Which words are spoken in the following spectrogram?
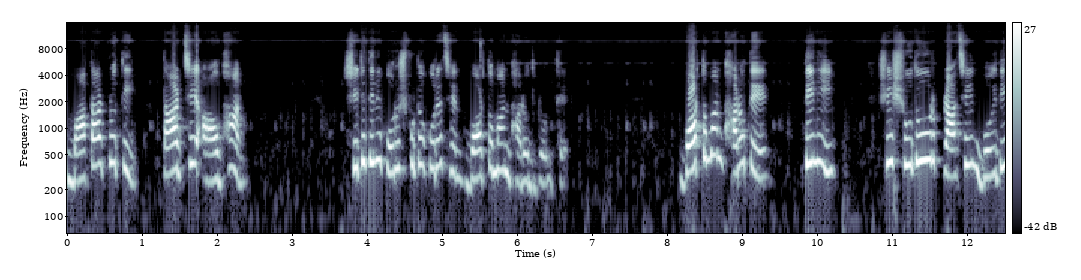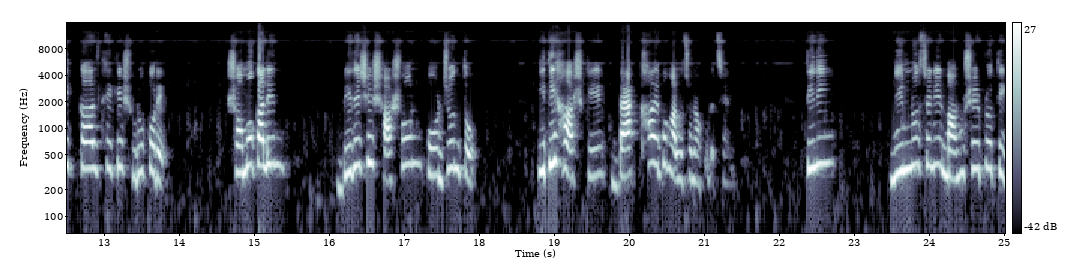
মাতার প্রতি তার যে আহ্বান, সেটি তিনি পরস্ফুট করেছেন বর্তমান ভারত গ্রন্থে বর্তমান ভারতে তিনি সেই সুদূর প্রাচীন বৈদিক কাল থেকে শুরু করে সমকালীন বিদেশি শাসন পর্যন্ত ইতিহাসকে ব্যাখ্যা এবং আলোচনা করেছেন। তিনি নিম্ন শ্রেণির মানুষের প্রতি,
